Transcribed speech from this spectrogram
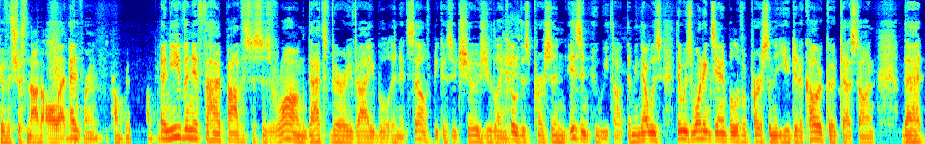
it's just not all that and, different company company. And even if the hypothesis is wrong, that's very valuable in itself because it shows you like, oh, this person isn't who we thought. I mean, that was there was one example of a person that you did a color code test on that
